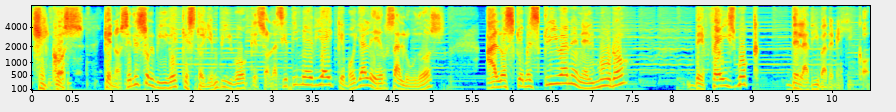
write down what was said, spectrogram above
Chicos, que no se les olvide que estoy en vivo, que son las siete y media y que voy a leer saludos a los que me escriban en el muro de Facebook de la Diva de México.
